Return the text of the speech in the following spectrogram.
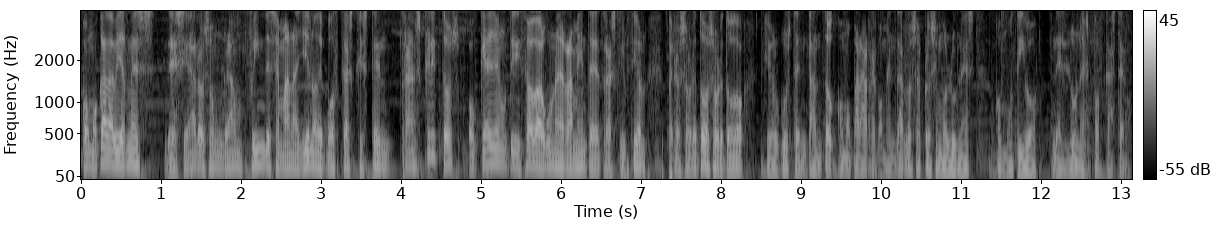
Como cada viernes, desearos un gran fin de semana lleno de podcasts que estén transcritos o que hayan utilizado alguna herramienta de transcripción, pero sobre todo, sobre todo, que os gusten tanto como para recomendarlos el próximo lunes con motivo del lunes podcastero.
